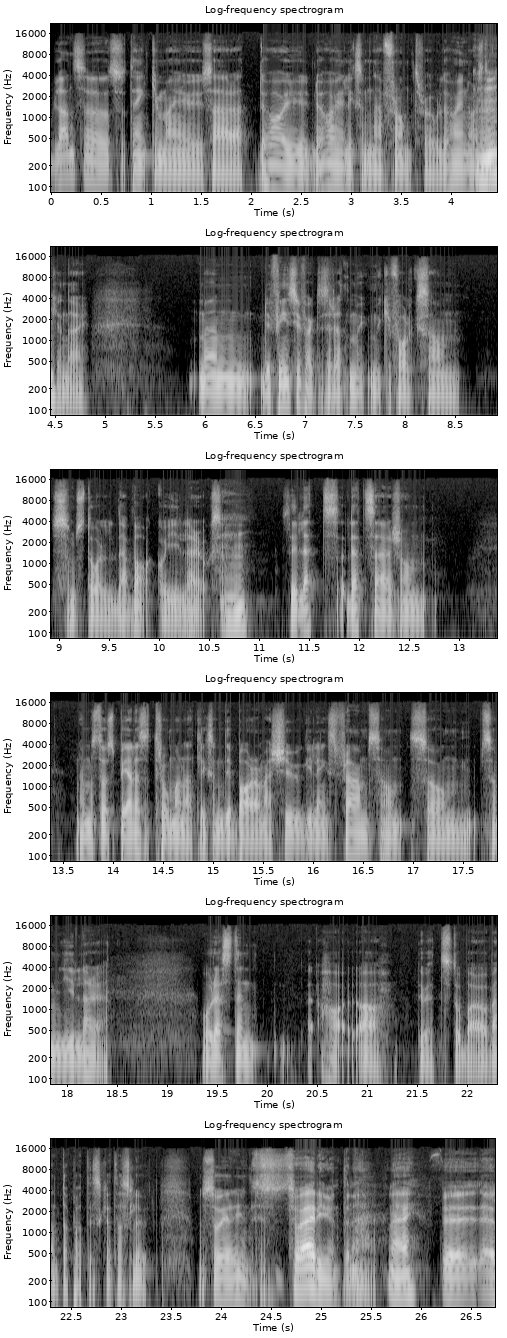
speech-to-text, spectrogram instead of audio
Ibland så, så tänker man ju så här att du har ju, du har ju liksom den här front row, du har ju några Mm. stycken där. Men det finns ju faktiskt rätt my- mycket folk som, som står där bak och gillar det också. Mm. Så det är lätt, lätt så här som, när man står och spelar så tror man att liksom det är bara de här 20 längst fram som, som, som gillar det. Och resten, ha, ja, du vet, står bara och väntar på att det ska ta slut. Men så är det ju inte. Så är det ju inte. Nej. Nej. Eh, Eller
